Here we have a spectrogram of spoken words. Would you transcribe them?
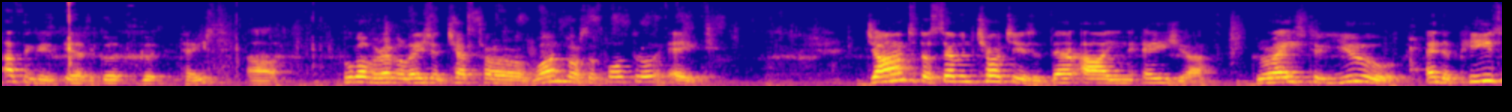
I think it, it has a good good taste. Uh, Book of Revelation, chapter one, verse four through eight. John to the seven churches that are in Asia Grace to you and the peace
